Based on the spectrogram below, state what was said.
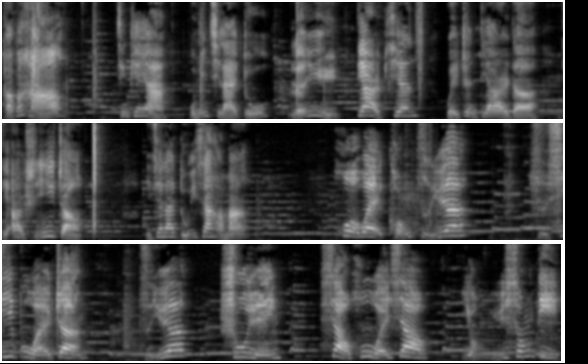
宝宝好，今天呀，我们一起来读《论语》第二篇《为政第二》的第二十一章。你先来读一下好吗？或谓孔子曰：“子奚不为政。”子曰：“书云：孝乎为孝，勇于兄弟。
